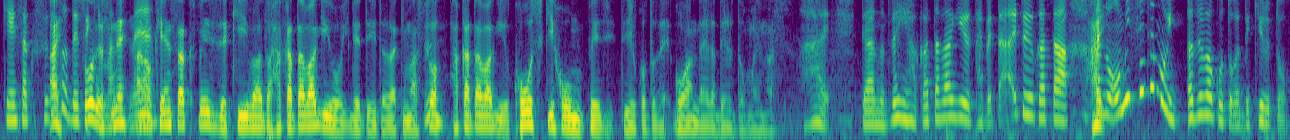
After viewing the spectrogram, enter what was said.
検索すると出てきますね。そうですね。あの検索ページでキーワード博多和牛を入れていただきますと、うん、博多和牛公式ホームページということでご案内が出ると思います。はい。であのぜひ博多和牛食べたいという方、はい、あのお店でも味わうことができると、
